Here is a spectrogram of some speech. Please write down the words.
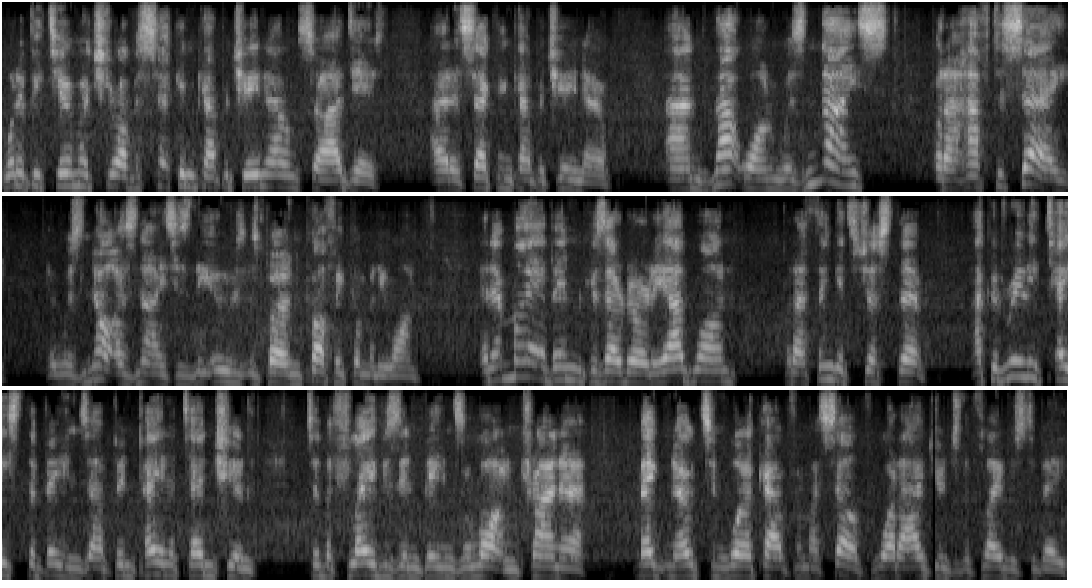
would it be too much to have a second cappuccino? So I did. I had a second cappuccino, and that one was nice, but I have to say, it was not as nice as the Ouseburn Coffee Company one. And it might have been because I'd already had one, but I think it's just that I could really taste the beans. I've been paying attention to the flavors in beans a lot and trying to make notes and work out for myself what I judge the flavors to be.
